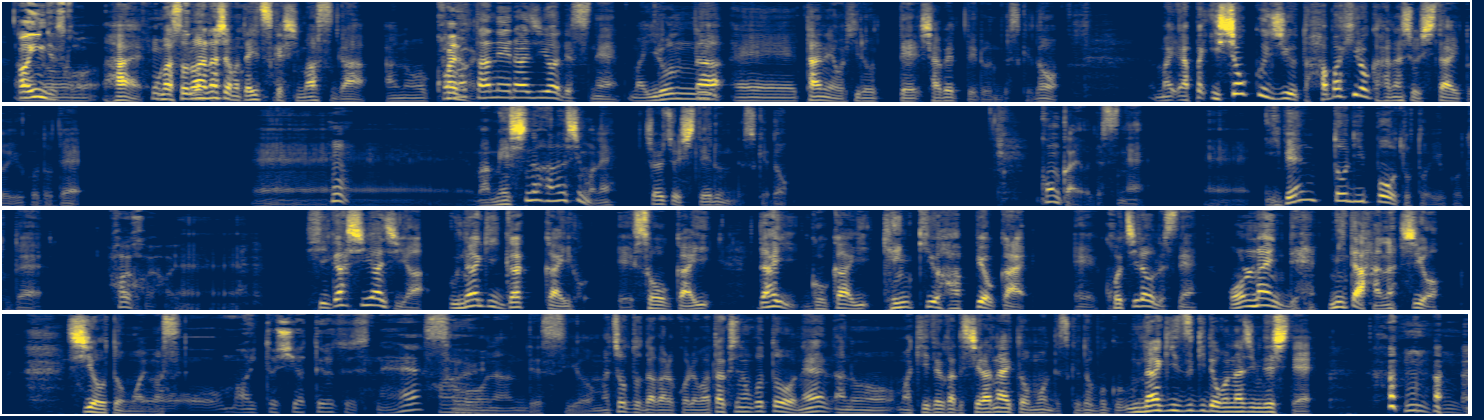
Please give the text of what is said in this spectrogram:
のあいいんですか？はい。まあ、その話はまたいつかしますが、あの、こはいはいの種ラジはですね、まあ、いろんな、えー種を拾って喋ってるんですけど、まあ、やっぱり衣食住と幅広く話をしたいということで、えーまあ、飯の話もね、ちょいちょいしてるんですけど、今回はですね、えーイベントリポートということで、はいはいはい。えー東アジアうなぎ学会えー総会第5回研究発表会、えーこちらをですね、オンラインで見た話を しようと思います。毎年やってるやつですね。そうなんですよ。まあちょっとだからこれ私のことをね、あの、まあ聞いてる方知らないと思うんですけど、僕、うなぎ好きでおなじみでして、うんうんうん。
